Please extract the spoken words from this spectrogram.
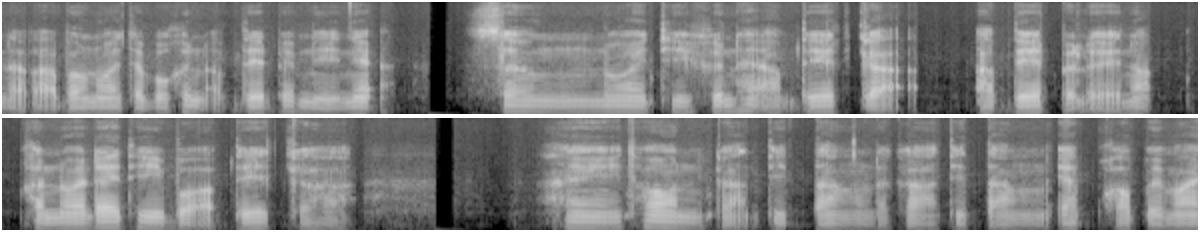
แล้วก็บางหน่วยจะบ่ขึ้นอัปเดตแบบนี้เนี่ย ซึ่งหน่วยที่ขึ้นให้อัปเดตก็อัปเดตไปเลยเนาะคันหน่วยได้ที่บ่อัปเดตก็ให้ถอนการติดตั้งแล้วก็ติดตั้งแอปเข้าไปใหม่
